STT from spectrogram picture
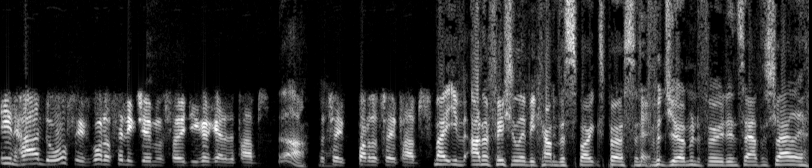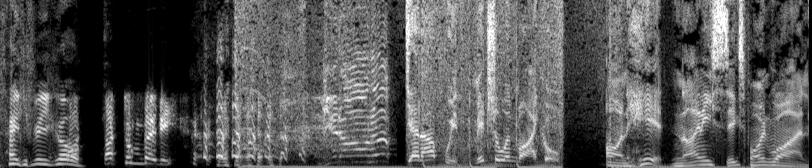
in Hahndorf, if you want authentic German food, you got to go to the pubs. Oh, The two, one of the two pubs. mate, you've unofficially become the spokesperson for German food in South Australia. Thank you for your call. Achtung, baby. Get on up. Get up with Mitchell and Michael on Hit 96.1.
